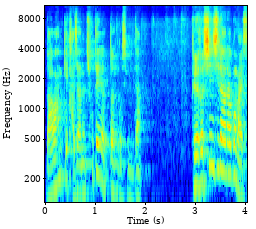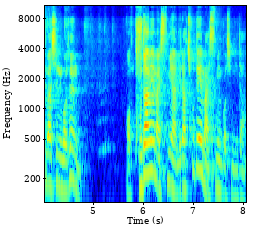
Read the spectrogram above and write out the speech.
나와 함께 가자는 초대였던 것입니다. 그래서 신실하라고 말씀하시는 것은 어, 부담의 말씀이 아니라 초대의 말씀인 것입니다.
